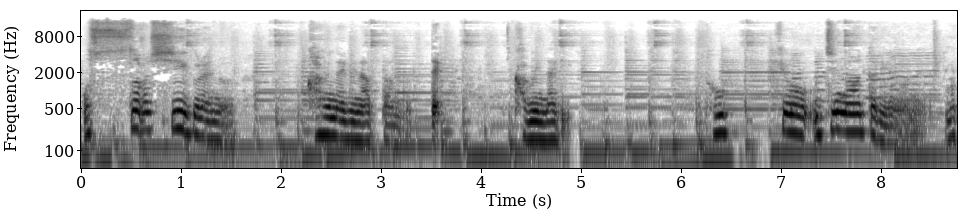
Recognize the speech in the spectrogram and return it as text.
恐ろしいぐらいの雷になったんだって。雷。東京、うちのあたりはね、全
